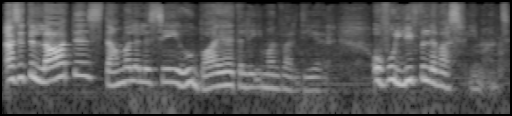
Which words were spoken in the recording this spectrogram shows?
As dit te laat is, dan wil hulle sê hoe baie het hulle iemand waardeer of hoe lief hulle was vir iemand.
